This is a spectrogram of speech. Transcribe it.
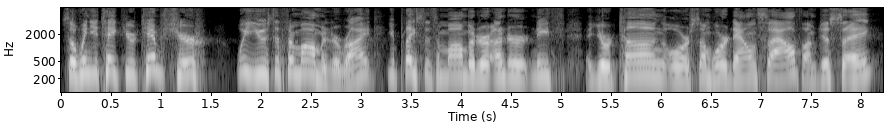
So when you take your temperature, we use the thermometer, right? You place the thermometer underneath your tongue or somewhere down south, I'm just saying.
